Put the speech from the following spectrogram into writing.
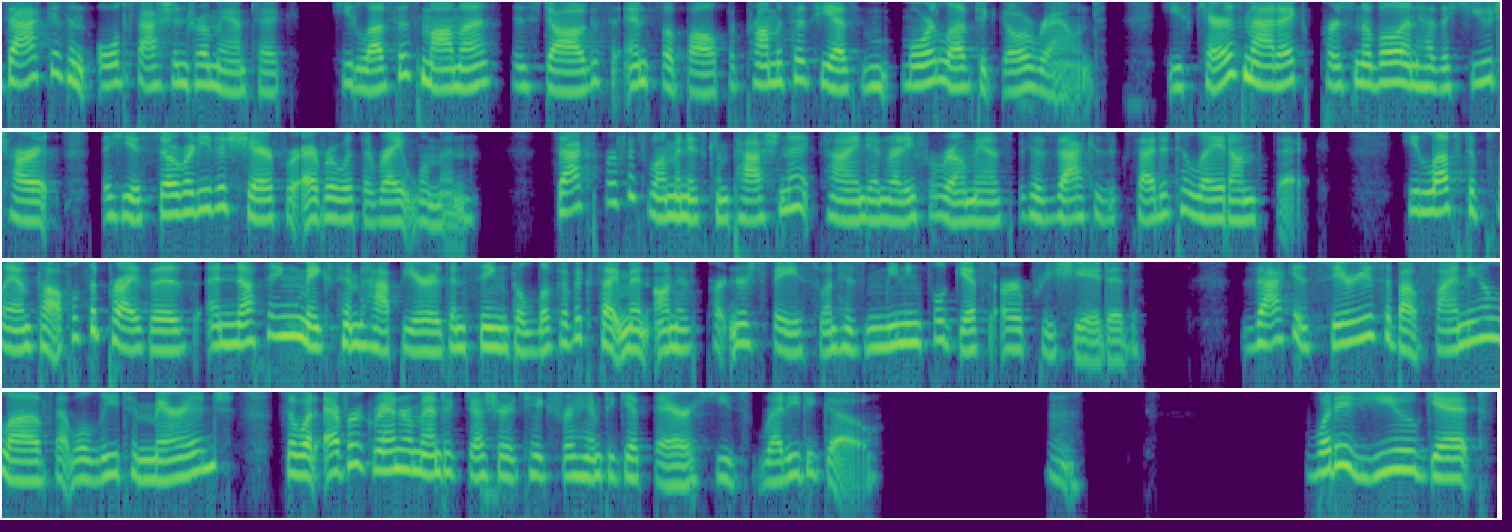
Zach is an old fashioned romantic. He loves his mama, his dogs, and football, but promises he has m- more love to go around. He's charismatic, personable, and has a huge heart that he is so ready to share forever with the right woman. Zach's perfect woman is compassionate, kind, and ready for romance because Zach is excited to lay it on thick. He loves to plan thoughtful surprises, and nothing makes him happier than seeing the look of excitement on his partner's face when his meaningful gifts are appreciated. Zach is serious about finding a love that will lead to marriage, so whatever grand romantic gesture it takes for him to get there, he's ready to go. Hmm. What did you get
